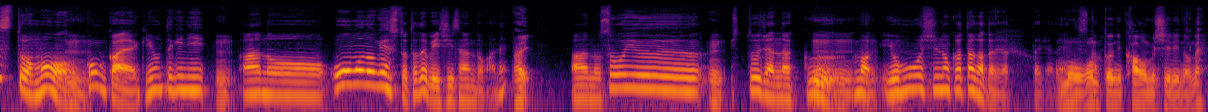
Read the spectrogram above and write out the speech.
ストもうん。今回基本的に、うん。あの大物ゲスト例えば石井さんとかね。はいあのそういう人じゃなく、うん。うんうんうんまあ予報士の方々だったじゃないもうですか。本当に顔見知りのね。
